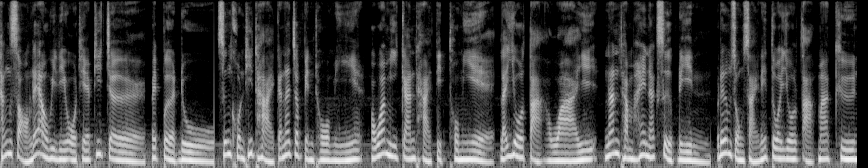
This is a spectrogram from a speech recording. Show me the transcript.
ทั้งสองได้เอาวิดีโอเทปที่เจอไปเปิดดู ซึ่งคนที่ถ่ายก็น่าจะเป็นโทมิเพราะว่ามีการถ่ายติดโทมิเอะและโยตะเอาไว้ นั่นทำให้นักสืบริน เริ่มสงสัยในตัวโยตามากขึ้น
